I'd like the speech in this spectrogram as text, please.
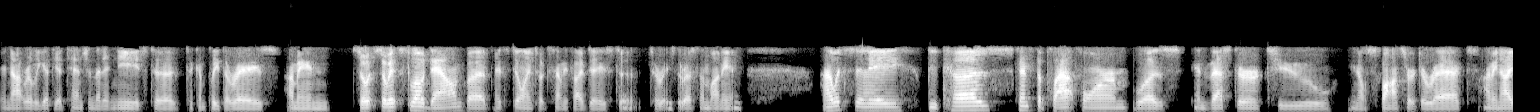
and not really get the attention that it needs to, to complete the raise? I mean, so, so it slowed down, but it still only took 75 days to, to raise the rest of the money. And I would say because since the platform was investor to you know, sponsor direct. I mean, I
